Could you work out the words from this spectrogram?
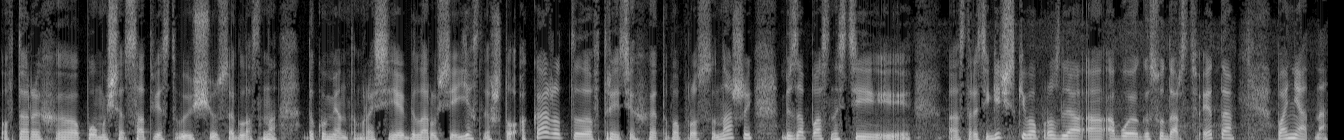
во-вторых, э, помощь соответствующую, согласно документам России, Беларуси, если что окажет. Э, в-третьих, это вопросы нашей безопасности и э, стратегический вопрос для а, обоих государств. Это понятно.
